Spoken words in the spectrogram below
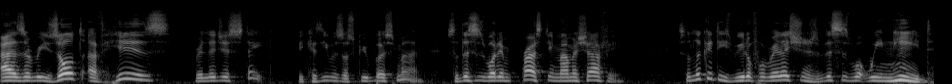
as a result of his religious state because he was a scrupulous man. So this is what impressed Imam Shafi. So look at these beautiful relationships. This is what we need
